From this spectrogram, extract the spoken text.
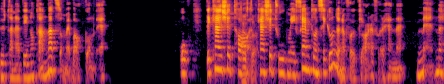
utan att det är något annat som är bakom det. Och det kanske, tar, det. kanske tog mig 15 sekunder att förklara för henne men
